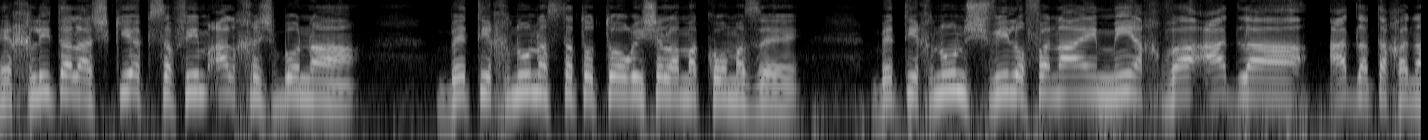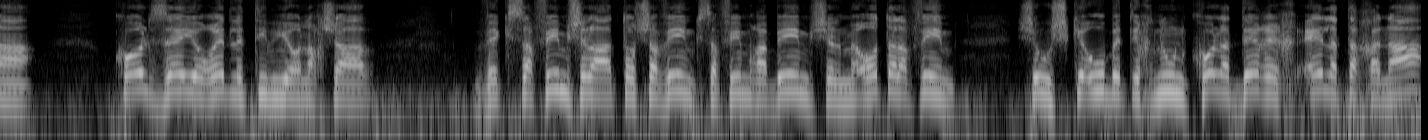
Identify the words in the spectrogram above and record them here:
החליטה להשקיע כספים על חשבונה. בתכנון הסטטוטורי של המקום הזה, בתכנון שביל אופניים מאחווה עד, עד לתחנה. כל זה יורד לטמיון עכשיו, וכספים של התושבים, כספים רבים של מאות אלפים שהושקעו בתכנון כל הדרך אל התחנה,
